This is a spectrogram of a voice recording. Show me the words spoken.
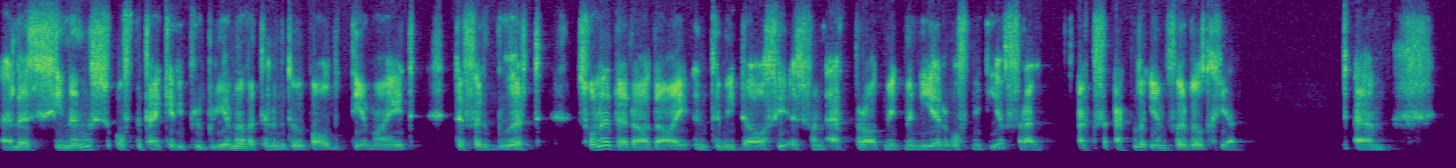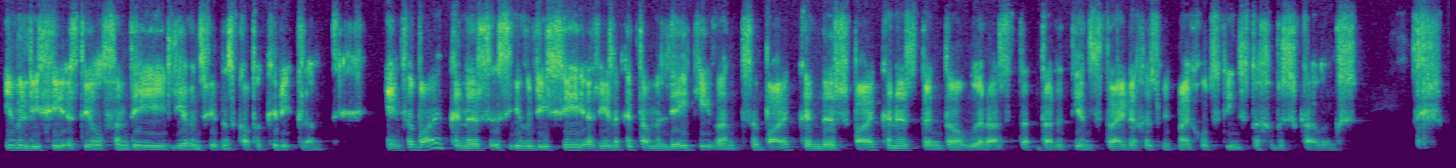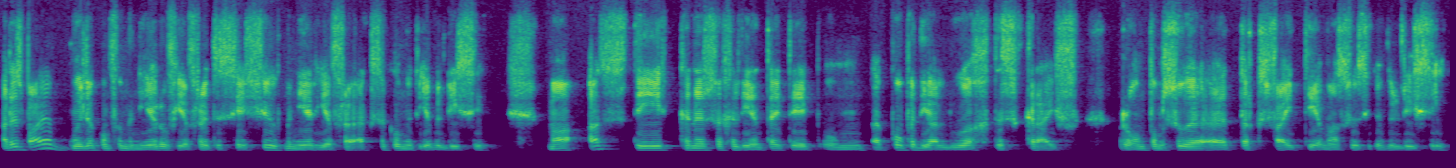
hulle sienings of baie keer die probleme wat hulle met 'n bepaalde tema het te verwoord sonder dat daar daai intimidasie is van ek praat met meneer of met juffrou. Ek ek wil een voorbeeld gee. Ehm um, evolusie is deel van die lewenswetenskappe kurrikulum. En vir baie kinders is evolusie 'n redelike tamaletjie want vir baie kinders, baie kinders dink daaroor as dat dit teenstrydig is met my godsdienstige beskouings. Maar dit is baie moeilik om vir meneer of juffrou te sê, "Sjoe, meneer, juffrou, ek sukkel met evolusie." Maar as die kinders 'n geleentheid het om 'n poppedialoog te skryf rondom so 'n Turksvy tema soos evolusie,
